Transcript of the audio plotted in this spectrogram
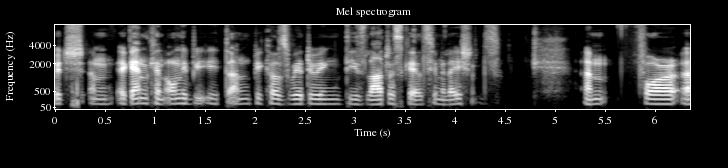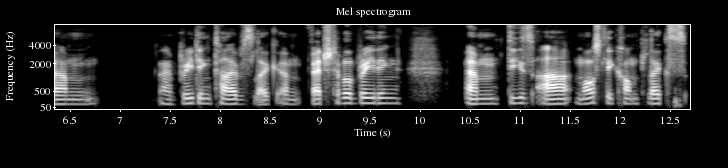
which um, again can only be done because we're doing these larger scale simulations. Um, for um, uh, breeding types like um, vegetable breeding, um, these are mostly complex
